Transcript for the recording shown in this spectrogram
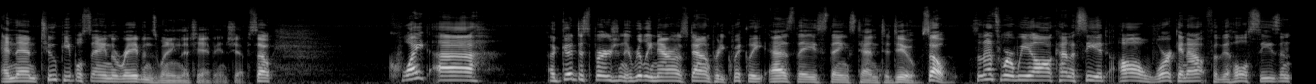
and then two people saying the Ravens winning the championship. So, quite uh a good dispersion, it really narrows down pretty quickly as these things tend to do. So, so that's where we all kind of see it all working out for the whole season.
